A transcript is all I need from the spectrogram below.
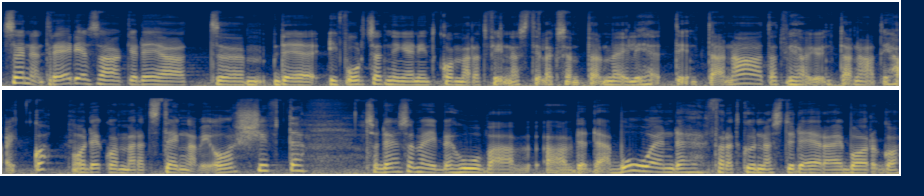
sen en tredje sak är det att eh, det i fortsättningen inte kommer att finnas till exempel möjlighet till internat, att vi har ju internat i Haikko och det kommer att stänga vid årsskiftet. Så den som är i behov av, av det där boende för att kunna studera i Borgo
